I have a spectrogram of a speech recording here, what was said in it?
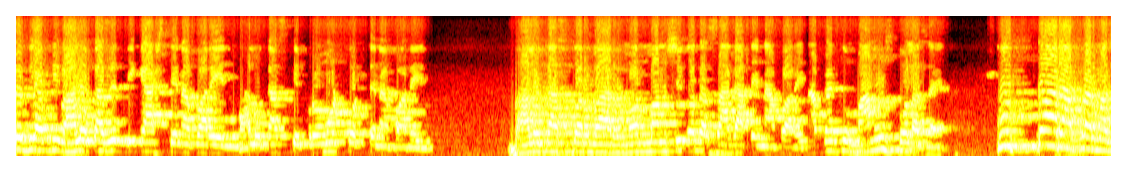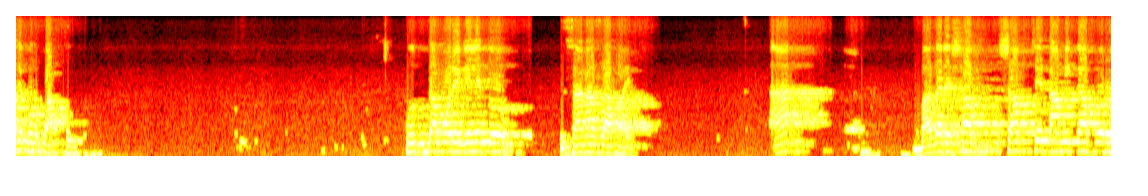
যদি আপনি ভালো কাজের দিকে আসতে না পারেন, ভালো কাজকে প্রমোট করতে না পারেন, ভালো কাজ করবার মন মানসিকতা জাগাতে না পারেন, আপনার তো মানুষ বলা যায় কুত্তার আপনার মাঝে কোনো পার্থক্য কুত্তা মরে গেলে তো জানাজা হয়? বাজারে সব, সবচেয়ে দামি কাপড়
